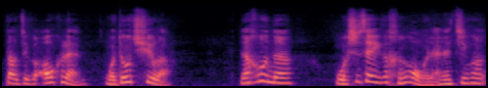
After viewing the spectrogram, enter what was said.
到这个奥克兰，我都去了。然后呢，我是在一个很偶然的情况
